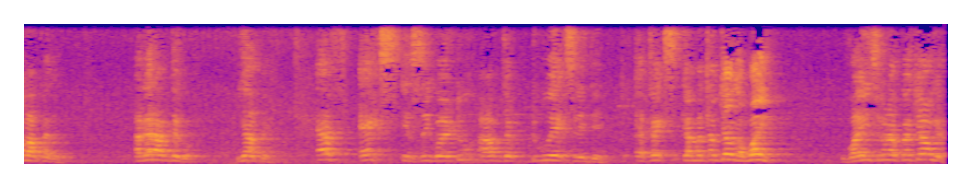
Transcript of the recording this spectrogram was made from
अब आपका देखो। अगर आप देखो, यहाँ पे f x is equal to आप जब टू एक्स लेते हैं तो एफ़ एक्स का मतलब क्या होगा? वाई वाई इज़ आपका क्या हो गया?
